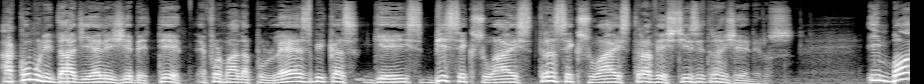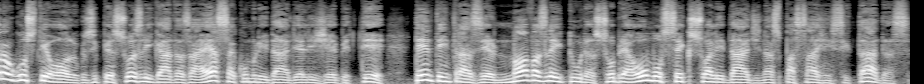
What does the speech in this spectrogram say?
A comunidade LGBT é formada por lésbicas, gays, bissexuais, transexuais, travestis e transgêneros. Embora alguns teólogos e pessoas ligadas a essa comunidade LGBT tentem trazer novas leituras sobre a homossexualidade nas passagens citadas,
